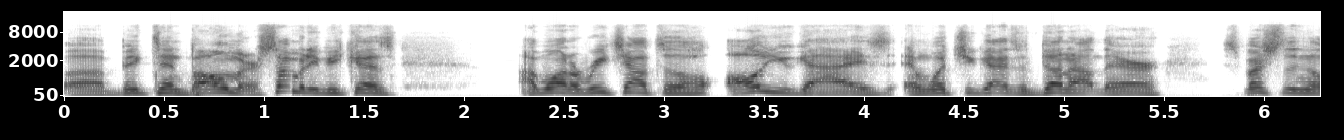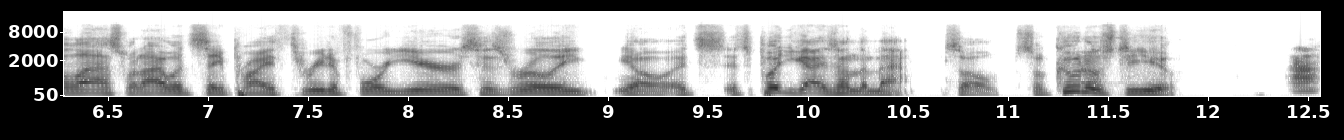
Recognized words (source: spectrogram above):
uh, Big Ten Bowman or somebody because I want to reach out to the, all you guys and what you guys have done out there, especially in the last, what I would say probably three to four years has really, you know, it's, it's put you guys on the map. So, so kudos to you. I,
